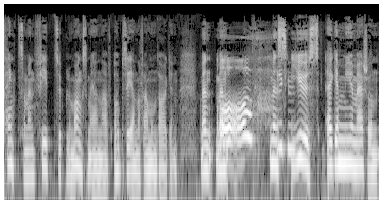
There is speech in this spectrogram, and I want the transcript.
tenkt som en feed-supplement som er en av, si, en av fem om dagen. Men, men Åh, mens juice Jeg er mye mer sånn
